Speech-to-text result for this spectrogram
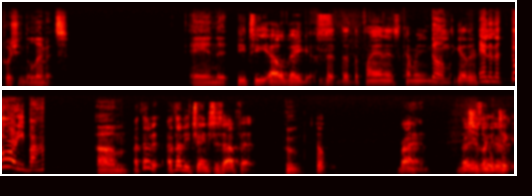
pushing the limits, and that PTL Vegas. The the, the plan is coming Them together. and an authority behind. um I thought it. I thought he changed his outfit. who So Brian. we Thought he should do like, a ticker.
